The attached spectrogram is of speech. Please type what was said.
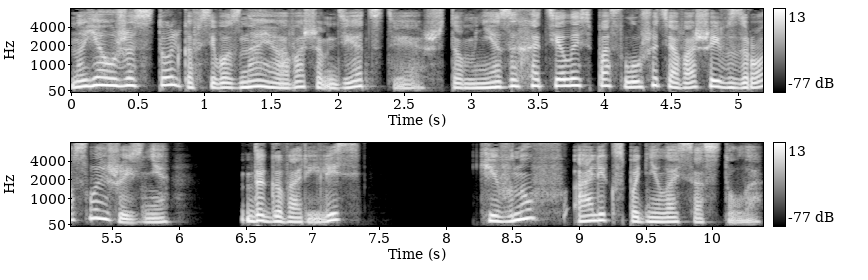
но я уже столько всего знаю о вашем детстве, что мне захотелось послушать о вашей взрослой жизни. Договорились?» Кивнув, Алекс поднялась со стула.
